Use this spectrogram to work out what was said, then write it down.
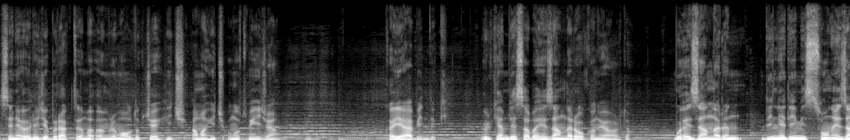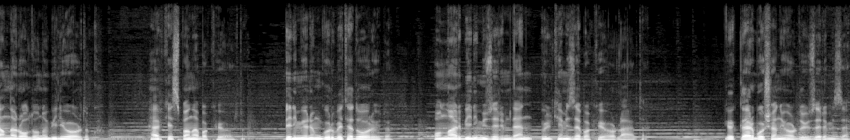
seni öylece bıraktığımı ömrüm oldukça hiç ama hiç unutmayacağım. Kayığa bindik. Ülkemde sabah ezanları okunuyordu. Bu ezanların dinlediğimiz son ezanlar olduğunu biliyorduk. Herkes bana bakıyordu. Benim yönüm gurbete doğruydu. Onlar benim üzerimden ülkemize bakıyorlardı. Gökler boşanıyordu üzerimize.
